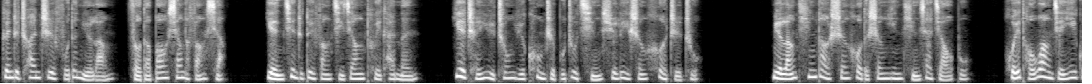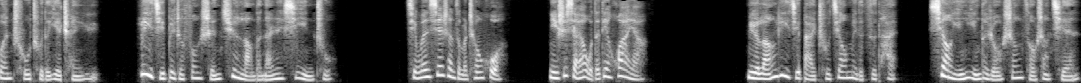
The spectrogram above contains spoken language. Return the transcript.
跟着穿制服的女郎走到包厢的方向，眼见着对方即将推开门，叶晨玉终于控制不住情绪，厉声喝止住。女郎听到身后的声音，停下脚步，回头望见衣冠楚楚的叶晨玉，立即被这风神俊朗的男人吸引住。请问先生怎么称呼？你是想要我的电话呀？女郎立即摆出娇媚的姿态，笑盈盈的柔声走上前。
